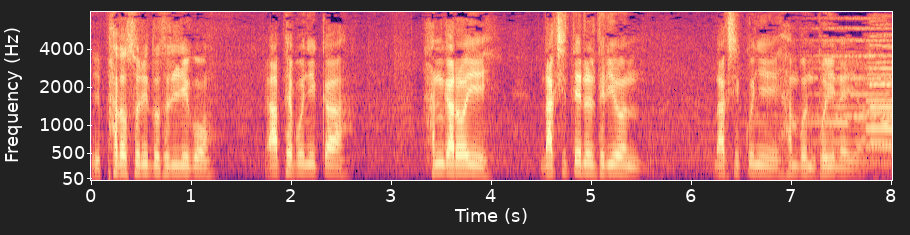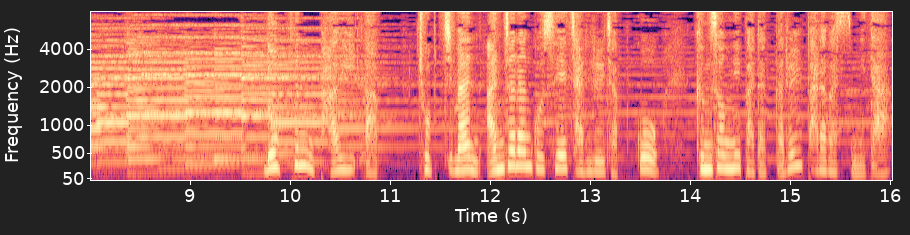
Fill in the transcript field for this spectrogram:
이 파도 소리도 들리고 앞에 보니까 한가로이 낚싯대를 들여온 낚시꾼이 한 분 보이네요. 높은 바위 앞 좁지만 안전한 곳에 자리를 잡고 금성리 바닷가를 바라봤습니다.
